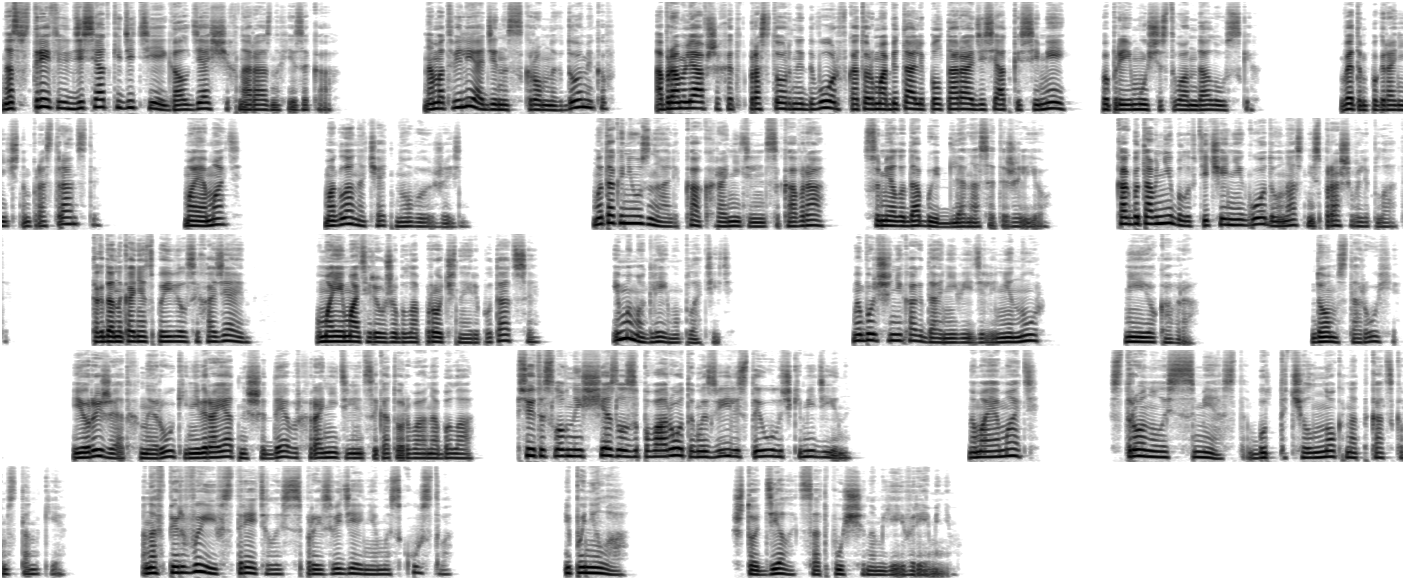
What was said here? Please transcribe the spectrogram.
Нас встретили десятки детей, голдящих на разных языках. Нам отвели один из скромных домиков, обрамлявших этот просторный двор, в котором обитали полтора десятка семей, по преимуществу андалузских. В этом пограничном пространстве моя мать могла начать новую жизнь. Мы так и не узнали, как хранительница ковра сумела добыть для нас это жилье. Как бы там ни было, в течение года у нас не спрашивали платы. Когда, наконец, появился хозяин, у моей матери уже была прочная репутация, и мы могли ему платить. Мы больше никогда не видели ни Нур, ни ее ковра. Дом старухи, ее рыжие от хны руки, невероятный шедевр, хранительницей которого она была. Все это словно исчезло за поворотом извилистой улочки Медины. Но моя мать стронулась с места, будто челнок на ткацком станке. Она впервые встретилась с произведением искусства и поняла, что делать с отпущенным ей временем.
